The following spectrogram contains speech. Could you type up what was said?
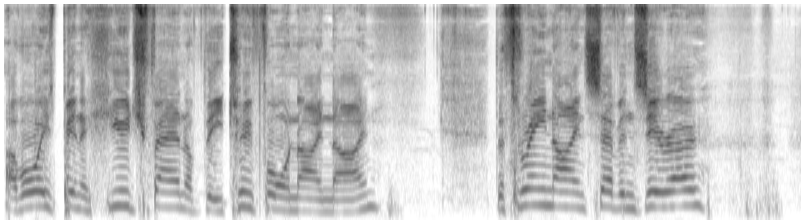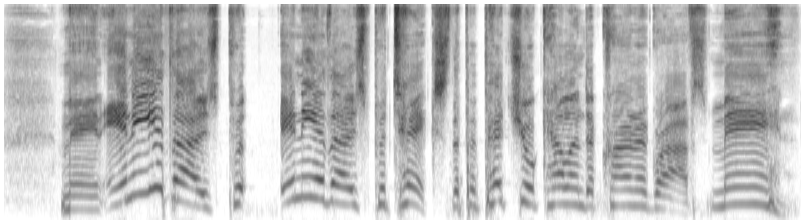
I've always been a huge fan of the 2499, the 3970. Man, any of those, any of those Pateks, the perpetual calendar chronographs, man.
